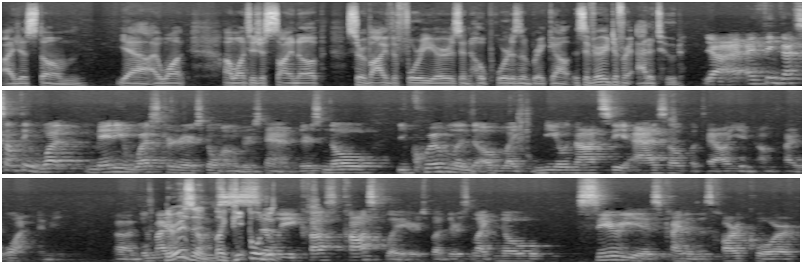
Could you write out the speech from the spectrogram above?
I just um yeah, I want I want to just sign up, survive the four years, and hope war doesn't break out. It's a very different attitude. Yeah, I, I think that's something what many Westerners don't understand. There's no equivalent of like neo-Nazi Azov battalion on Taiwan. I mean, uh, there might there be isn't like people silly cos- cosplayers, but there's like no serious kind of this hardcore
